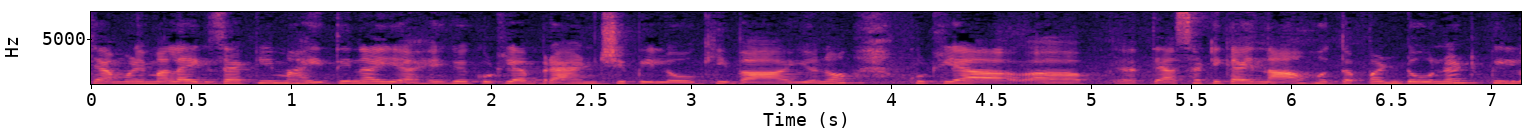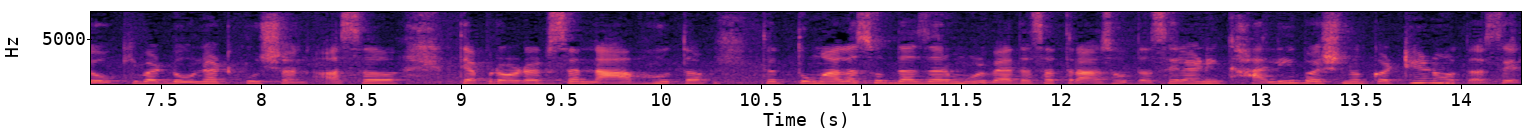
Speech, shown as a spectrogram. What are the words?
त्यामुळे मला एक्झॅक्टली माहिती नाही आहे की कुठल्या ब्रँडची पिलो किंवा यु नो कुठल्या त्यासाठी काही नाव होतं पण डोनट पिलो किंवा डोनट कुशन असं त्या प्रॉडक्टचं नाव होतं तर तुम्हालासुद्धा जर मूळव्याधाचा त्रास होत असेल आणि खाली बसणं कठीण होत असेल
